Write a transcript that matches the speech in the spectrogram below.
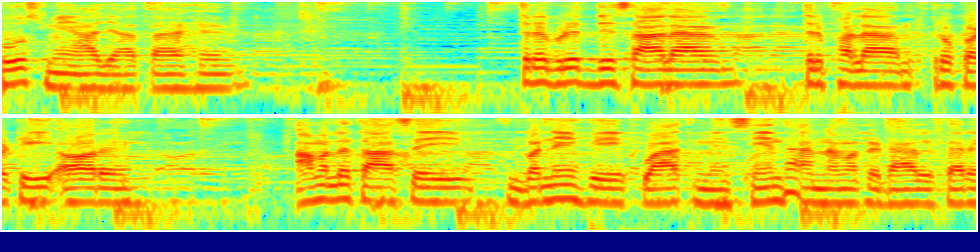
होश में आ जाता है। त्रिवृद्धशाला, त्रिफला त्रुकटी और अम्लता से बने हुए क्वाथ में सेंधा नमक डालकर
